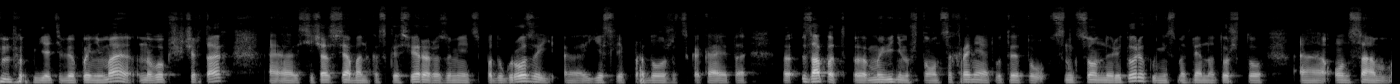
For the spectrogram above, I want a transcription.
Ну, я тебя понимаю, но в общих чертах сейчас вся банковская сфера, разумеется, под угрозой. Э, если продолжится какая-то... Э, Запад, мы видим, что он сохраняет вот эту санкционную риторику, несмотря на то, что он сам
